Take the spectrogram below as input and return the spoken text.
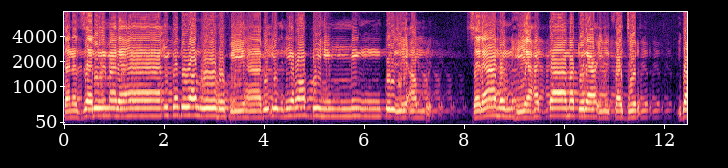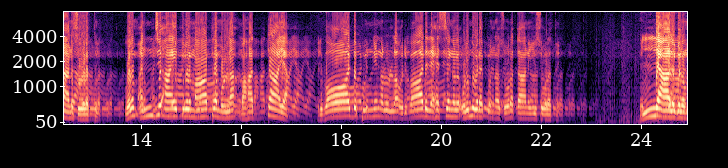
تنزل الملائكة والروح فيها بإذن ربهم من كل أمر سلام هي حتى مطلع الفجر ഇതാണ് സൂറത്ത് വെറും അഞ്ച് ആയത്തുകൾ മാത്രമുള്ള മഹത്തായ ഒരുപാട് പുണ്യങ്ങളുള്ള ഒരുപാട് രഹസ്യങ്ങൾ ഒളിഞ്ഞു കിടക്കുന്ന സൂറത്താണ് ഈ സൂറത്ത്. എല്ലാ ആളുകളും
